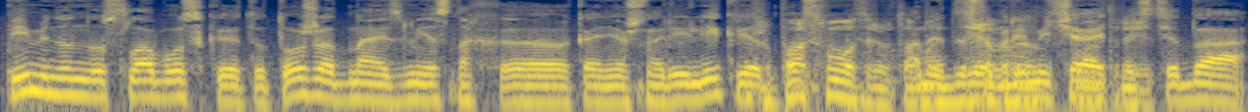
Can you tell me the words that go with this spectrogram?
Пименона Слободская, это тоже одна из местных, э, конечно, реликвий. Посмотрим там Она достопримечательности, да.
